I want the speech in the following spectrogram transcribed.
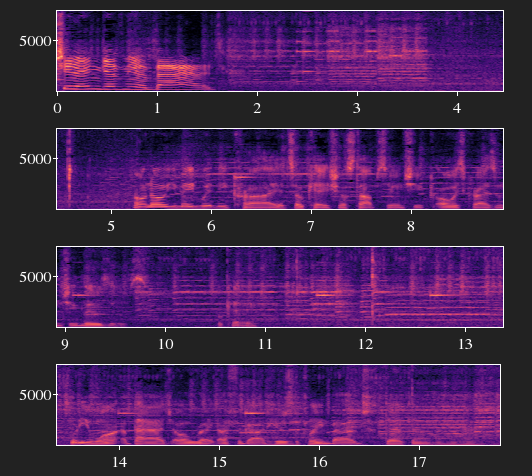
She didn't give me a badge. Oh no, you made Whitney cry. It's okay, she'll stop soon. She always cries when she loses. Okay. What do you want? A badge? Oh, right, I forgot. Here's the plain badge. Da, da, da.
